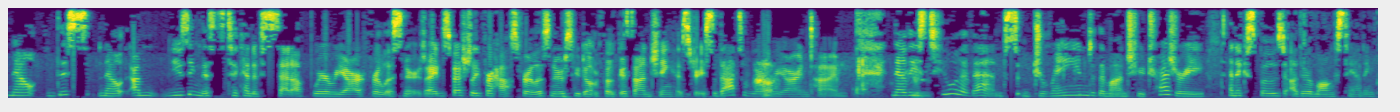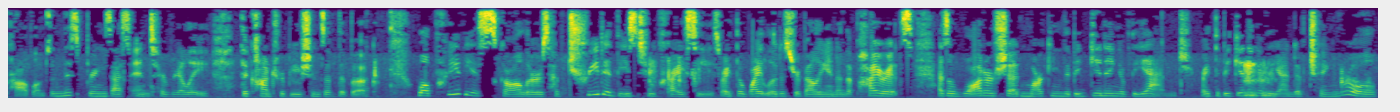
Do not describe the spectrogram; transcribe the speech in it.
Now, this, now I'm using this to kind of set up where we are for listeners, right? Especially perhaps for listeners who don't focus on Qing history. So that's where we are in time. Now, these hmm. two events drained the Manchu treasury and exposed other long-standing problems. And this brings us into really the contributions of the book. While previous scholars have treated these two crises, right, the White Lotus Rebellion and the pirates, as a watershed marking the beginning of the end, right, the beginning mm-hmm. of the mm-hmm. end of Qing rule,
